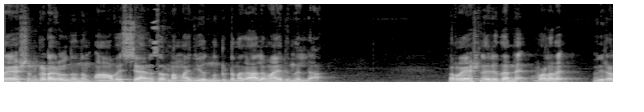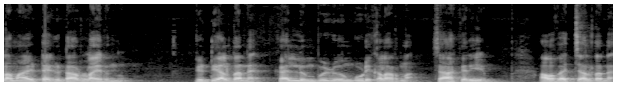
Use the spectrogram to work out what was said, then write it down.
റേഷൻ കടകളിൽ നിന്നും ആവശ്യാനുസരണം അരിയൊന്നും കിട്ടുന്ന കാലമായിരുന്നില്ല. റേഷൻ അരി തന്നെ വളരെ വിരളമായിട്ടേ കിട്ടാറുള്ളായിരുന്നു. കിട്ടിയാൽ തന്നെ കല്ലും പുഴുവും കൂടി കലർന്ന ചാക്കരിയും അവ വെച്ചാൽ തന്നെ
